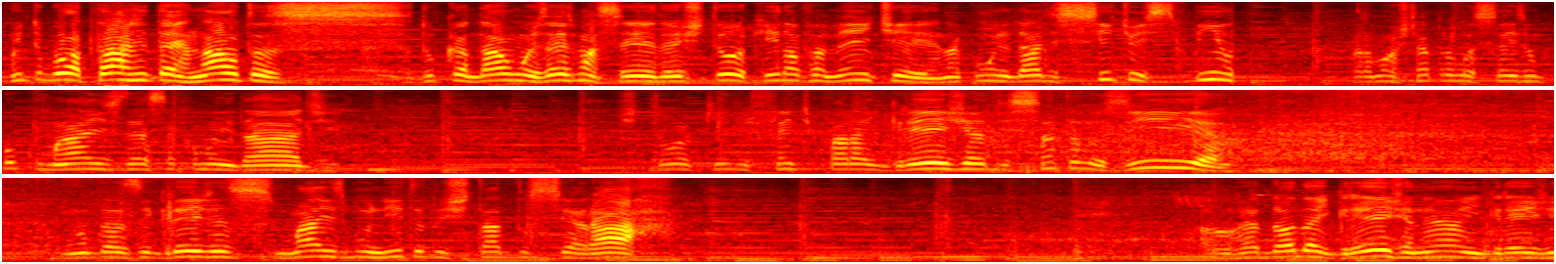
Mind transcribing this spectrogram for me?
Muito boa tarde, internautas do canal Moisés Macedo. Eu estou aqui novamente na comunidade Sítio Espinho para mostrar para vocês um pouco mais dessa comunidade. Estou aqui de frente para a igreja de Santa Luzia, uma das igrejas mais bonitas do estado do Ceará. Ao redor da igreja, né, a igreja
